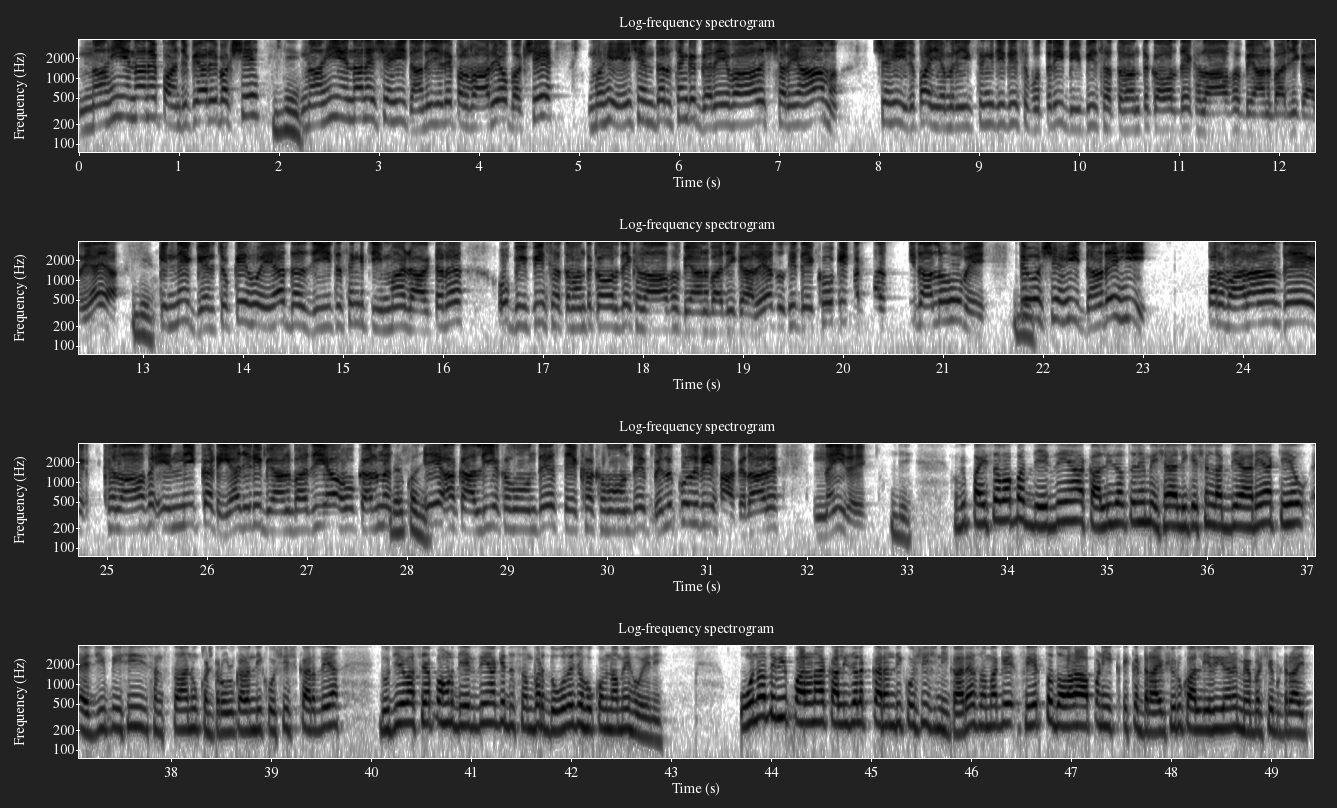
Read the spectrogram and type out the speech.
ਨਾ ਹੀ ਇਹਨਾਂ ਨੇ ਪੰਜ ਪਿਆਰੇ ਬਖਸ਼ੇ ਨਾ ਹੀ ਇਹਨਾਂ ਨੇ ਸ਼ਹੀਦਾਂ ਦੇ ਜਿਹੜੇ ਪਰਿਵਾਰ ਆ ਉਹ ਬਖਸ਼ੇ। ਮਹੇਸ਼ ਇੰਦਰ ਸਿੰਘ ਗਰੇਵਾਲ ਸ਼ਰਿਆਮ ਸ਼ਹੀਦ ਭਾਈ ਅਮਰੀਕ ਸਿੰਘ ਜੀ ਦੀ ਸੁਪੁੱਤਰੀ ਬੀਬੀ ਸਤਵੰਤ ਕੌਰ ਦੇ ਖਿਲਾਫ ਬਿਆਨਬਾਜ਼ੀ ਕਰ ਰਿਹਾ ਆ। ਕਿੰਨੇ ਗਿਰ ਚੁੱਕੇ ਹੋਏ ਆ। ਦਲਜੀਤ ਸਿੰਘ ਚੀਮਾ ਡਾਕਟਰ ਉਹ ਬੀਬੀ ਸਤਵੰਤ ਕੌਰ ਦੇ ਖਿਲਾਫ ਬਿਆਨਬਾਜ਼ੀ ਕਰ ਰਿਹਾ। ਤੁਸੀਂ ਦੇਖੋ ਕਿ ਅਕਾਲੀ ਦਲ ਹੋਵੇ ਤੇ ਉਹ ਸ਼ਹੀਦਾਂ ਦੇ ਹੀ ਪਰਿਵਾਰਾਂ ਦੇ ਖਿਲਾਫ ਇੰਨੀ ਘਟੀਆ ਜਿਹੜੀ ਬਿਆਨਬਾਜ਼ੀ ਆ ਉਹ ਕਰਨ। ਇਹ ਅਕਾਲੀ ਅਖਵਾਉਣ ਦੇ ਸਿੱਖ ਅਖਵਾਉਣ ਦੇ ਬਿਲਕੁਲ ਵੀ ਹੱਕਦਾਰ ਨਹੀਂ ਰਹੇ। ਜੀ ਕਿਉਂਕਿ ਭਾਈ ਸਾਹਿਬ ਆਪਾਂ ਦੇਖਦੇ ਹਾਂ ਅਕਾਲੀ ਦਲ ਤੋਂ ਹਮੇਸ਼ਾ ਐਲੀਗੇਸ਼ਨ ਲੱਗਦੇ ਆ ਰਿਹਾ ਕਿ ਉਹ ਐਸਜੀਪੀਸੀ ਸੰਸਥਾ ਨੂੰ ਕੰਟਰੋਲ ਕਰਨ ਦੀ ਕੋਸ਼ਿਸ਼ ਕਰਦੇ ਆ। ਦੂਜੇ ਪਾਸੇ ਆਪਾਂ ਹੁਣ ਦੇਖਦੇ ਹਾਂ ਕਿ ਦਸੰਬਰ 2 ਦੇ ਜੋ ਹੁਕਮਨਾਮੇ ਹੋਏ ਨੇ ਉਹਨਾਂ ਦੀ ਵੀ ਪਾਲਣਾ ਅਕਾਲੀ ਦਲ ਕਰਨ ਦੀ ਕੋਸ਼ਿਸ਼ ਨਹੀਂ ਕਰ ਰਿਹਾ। ਸਮਾਂ ਕਿ ਫਿਰ ਤੋਂ ਦੁਬਾਰਾ ਆਪਣੀ ਇੱਕ- ਡਰਾਈਵ ਸ਼ੁਰੂ ਕਰ ਲਈ ਹੋਈ ਹੈ ਉਹਨੇ ਮੈਂਬਰਸ਼ਿਪ ਡਰਾਈਵ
